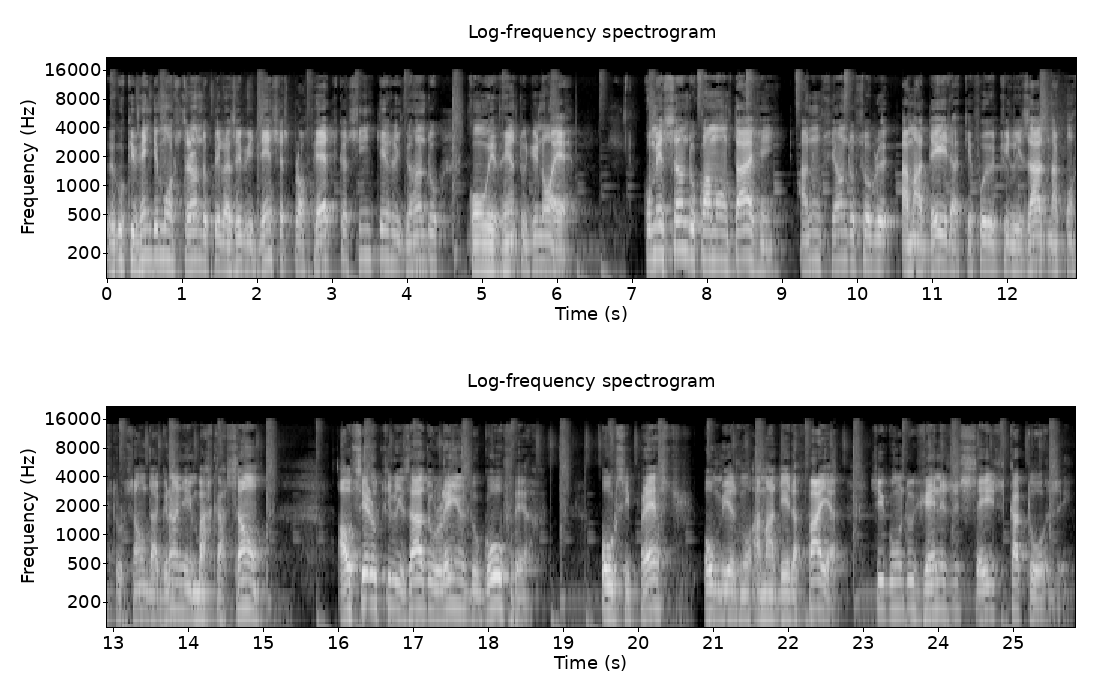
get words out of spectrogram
o que vem demonstrando pelas evidências proféticas se interligando com o evento de Noé. Começando com a montagem, anunciando sobre a madeira que foi utilizada na construção da grande embarcação, ao ser utilizado o lenho do golfer, ou cipreste, ou mesmo a madeira faia, segundo Gênesis 6,14.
